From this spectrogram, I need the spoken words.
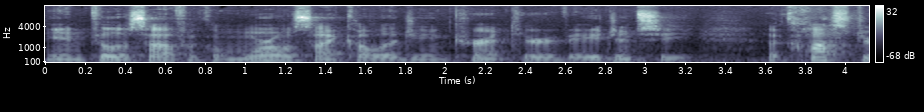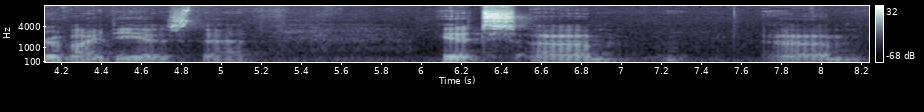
in philosophical moral psychology and current theory of agency a cluster of ideas that it's um, um,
